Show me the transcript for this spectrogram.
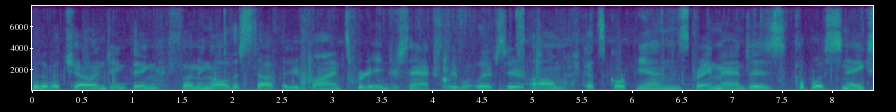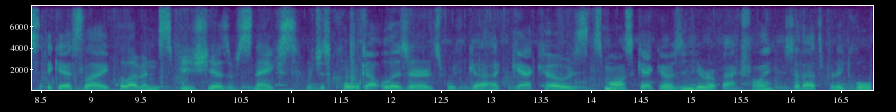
bit of a challenging thing filming all the stuff that you find. It's pretty interesting actually what lives here. Um, I've got scorpions, praying mantis, a couple of snakes, I guess like 11 species of snakes, which is cool. We've got lizards, we've got geckos, smallest geckos in Europe actually, so that's pretty cool.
